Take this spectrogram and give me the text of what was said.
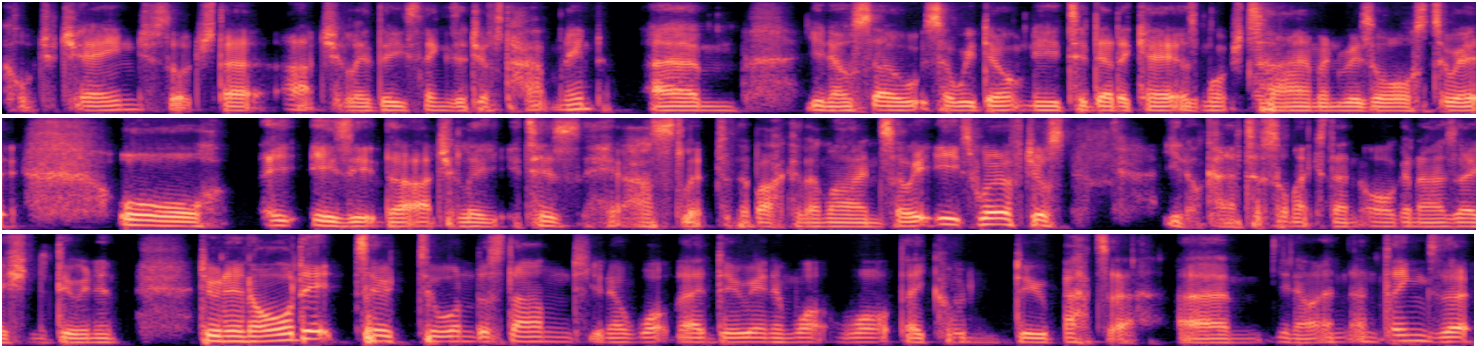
culture change such that actually these things are just happening? Um, you know so so we don't need to dedicate as much time and resource to it. Or is it that actually it is it has slipped to the back of the mind? So it, it's worth just you know kind of to some extent organizations doing it doing an audit to to understand you know what they're doing and what what they could do better. Um, you know and, and things that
